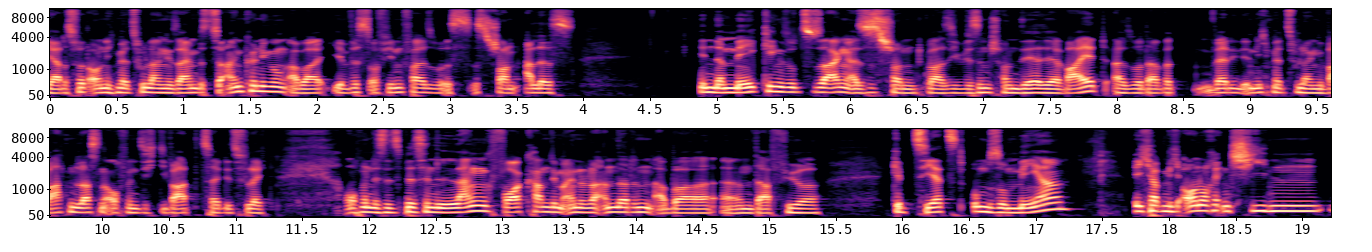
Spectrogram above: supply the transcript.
ja, das wird auch nicht mehr zu lange sein bis zur Ankündigung, aber ihr wisst auf jeden Fall, so es ist schon alles in the making sozusagen. Also es ist schon quasi, wir sind schon sehr, sehr weit. Also da wird, werdet ihr nicht mehr zu lange warten lassen, auch wenn sich die Wartezeit jetzt vielleicht, auch wenn es jetzt ein bisschen lang vorkam, dem einen oder anderen, aber ähm, dafür gibt es jetzt umso mehr. Ich habe mich auch noch entschieden,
